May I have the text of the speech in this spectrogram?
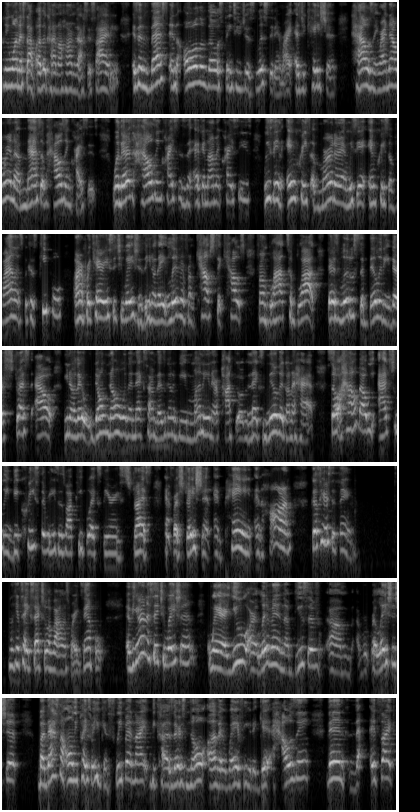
we want to stop other kind of harm in our society. Is invest in all of those things you just listed in right? Education housing. Right now we're in a massive housing crisis. When there's housing crisis and economic crises we see an increase of murder and we see an increase of violence because people are in precarious situations. You know, they living from couch to couch, from block to block. There's little stability. They're stressed out. You know, they don't know when the next time there's going to be money in their pocket or the next meal they're going to have. So, how about we actually decrease the reasons why people experience stress and frustration and pain and harm? Because here's the thing we can take sexual violence, for example if you're in a situation where you are living an abusive um, relationship, but that's the only place where you can sleep at night because there's no other way for you to get housing, then that, it's like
